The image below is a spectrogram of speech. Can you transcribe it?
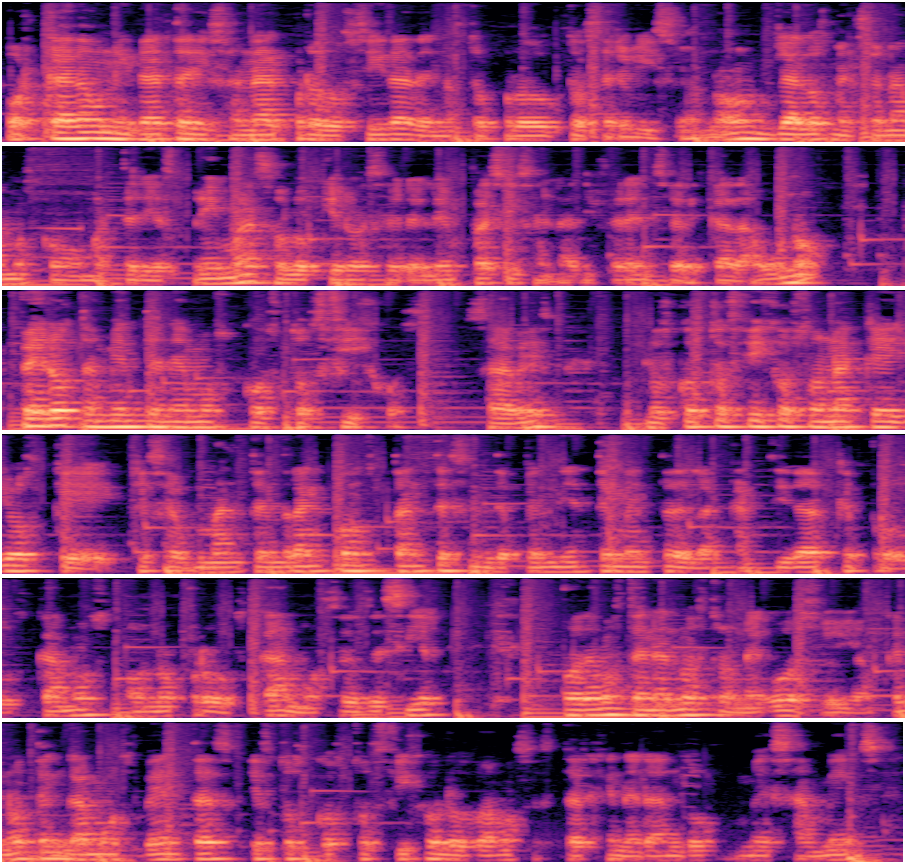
por cada unidad adicional producida de nuestro producto o servicio, ¿no? Ya los mencionamos como materias primas, solo quiero hacer el énfasis en la diferencia de cada uno, pero también tenemos costos fijos, ¿sabes? Los costos fijos son aquellos que, se mantendrán constantes independientemente de la cantidad que produzcamos o no produzcamos, es decir, podemos tener nuestro negocio y aunque no tengamos ventas, estos costos fijos los vamos a estar generando mes a mes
